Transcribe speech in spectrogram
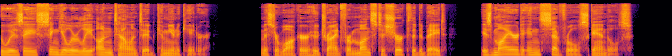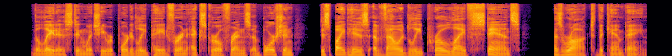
who is a singularly untalented communicator. Mr. Walker, who tried for months to shirk the debate, is mired in several scandals. The latest, in which he reportedly paid for an ex girlfriend's abortion despite his avowedly pro life stance, has rocked the campaign.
